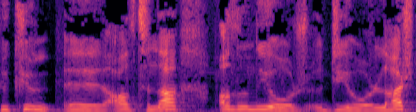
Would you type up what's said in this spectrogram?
hüküm e, altına alınıyor diyorlar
